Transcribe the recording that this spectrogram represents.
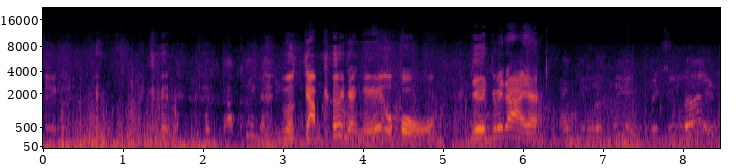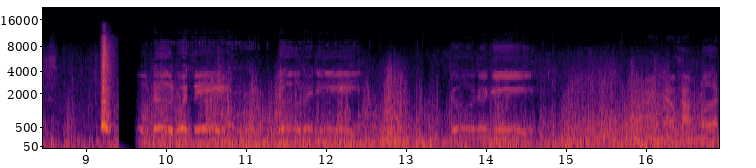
ขึ้นมึกจับขึ้นอย่างนี้มึกจับขึ้นอย่างงี้ โอ้โห ยืนไม่ได้อะแม่งกินลึกพี่ไปขึ้นเลย ดื้อด้วยสิ ดื้อด้วยดี ดื้อด้วยดีไปแล้วครับเปิด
